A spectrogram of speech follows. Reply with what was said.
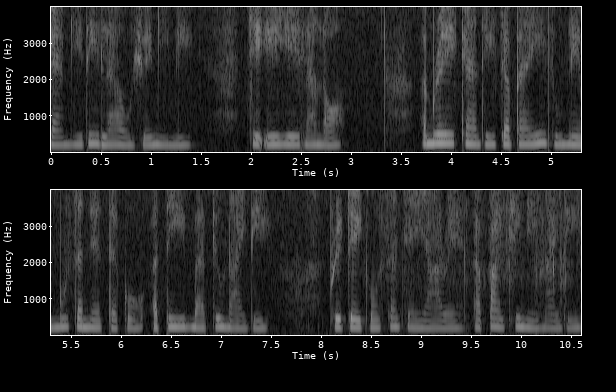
ကန်မြည်သည့်လမ်းကိုရွေးမည်နည်းကြည်အေးရေးလမ်းလောအမေရိကန်သည်ဂျပန်၏လူနေမှုစနစ်သက်ကိုအတိအမှတ်ပြုနိုင်သည်ဗြိတိန်ကိုစန့်ကျင်ရာတွင်လက်ပိုက်ကြည့်နေနိုင်သည်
